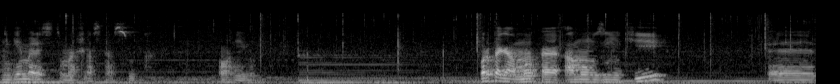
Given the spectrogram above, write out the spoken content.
Ninguém merece tomar chá sem açúcar. Horrível. Bora pegar a, mão, é, a mãozinha aqui. É,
